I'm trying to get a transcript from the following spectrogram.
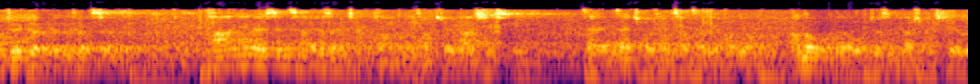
我觉得各有各的特色。他因为身材就是很强壮的那种，所以他其实，在在球场上特别好用。然后呢，我呢，我就是比较喜欢切入。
